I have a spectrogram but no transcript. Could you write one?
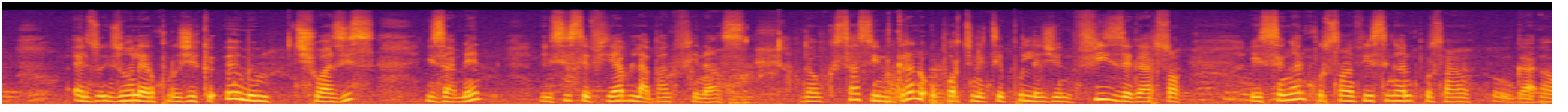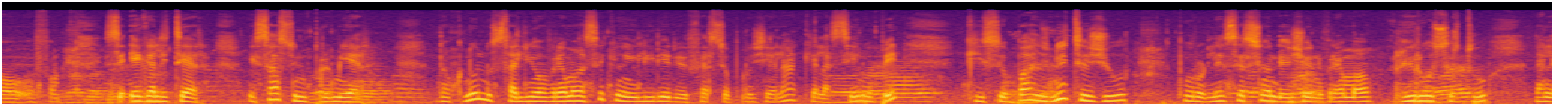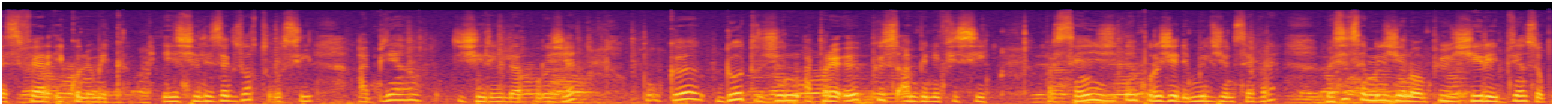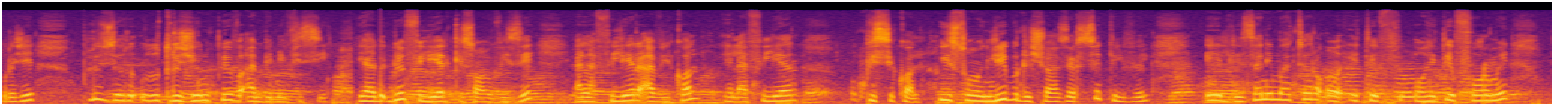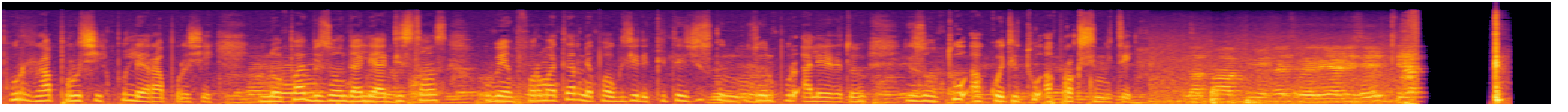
Ils ont leurs projets qu'eux-mêmes choisissent, ils amènent. Et si c'est fiable, la banque finance. Donc ça, c'est une grande opportunité pour les jeunes filles et garçons et 50% filles, 50% femmes. C'est égalitaire. Et ça, c'est une première. Donc nous, nous saluons vraiment ceux qui ont eu l'idée de faire ce projet-là, qui est la CNOP, qui se base nuit et jour pour l'insertion des jeunes vraiment ruraux surtout dans les sphères économiques. Et je les exhorte aussi à bien gérer leur projet pour que d'autres jeunes après eux puissent en bénéficier. Parce que c'est un, projet de 1000 jeunes, c'est vrai. Mais si ces 1000 jeunes ont pu gérer bien ce projet, plusieurs autres jeunes peuvent en bénéficier. Il y a deux filières qui sont visées. Il y a la filière avicole et la filière piscicole. Ils sont libres de choisir ce qu'ils veulent. Et les animateurs ont été, ont été formés pour rapprocher, pour les rapprocher. Ils n'ont pas besoin d'aller à distance ou un formateur n'est pas obligé de quitter jusqu'une zone pour aller retrouver. Ils ont tout à côté, tout à proximité. N'a pas pu être réalisé.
